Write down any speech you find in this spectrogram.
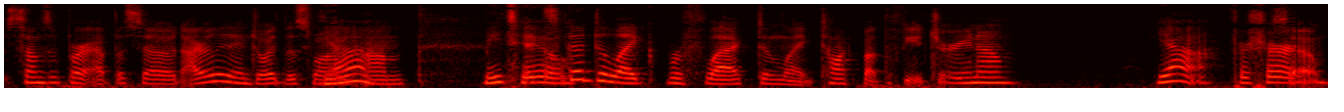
sums up our episode. I really enjoyed this one. Yeah, um, me too. It's good to like reflect and like talk about the future, you know? Yeah, for sure. So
